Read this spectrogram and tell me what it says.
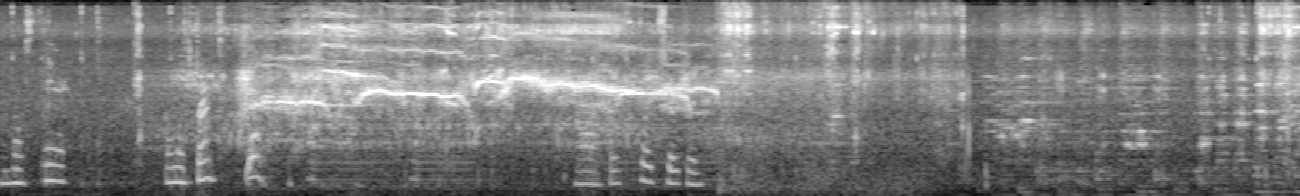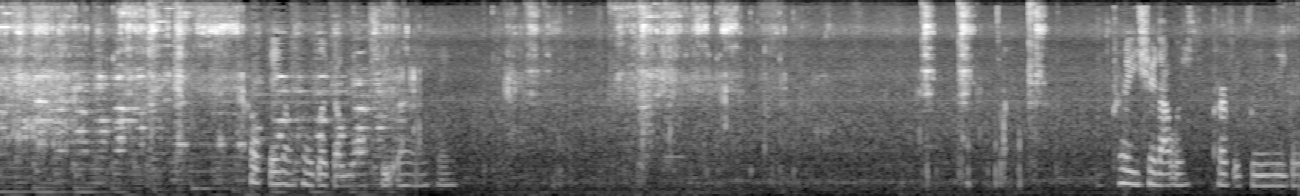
Almost there. Almost burnt. Yeah. Ah, those poor children. Hope they don't hold like a lawsuit or anything. Pretty sure that was perfectly legal.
